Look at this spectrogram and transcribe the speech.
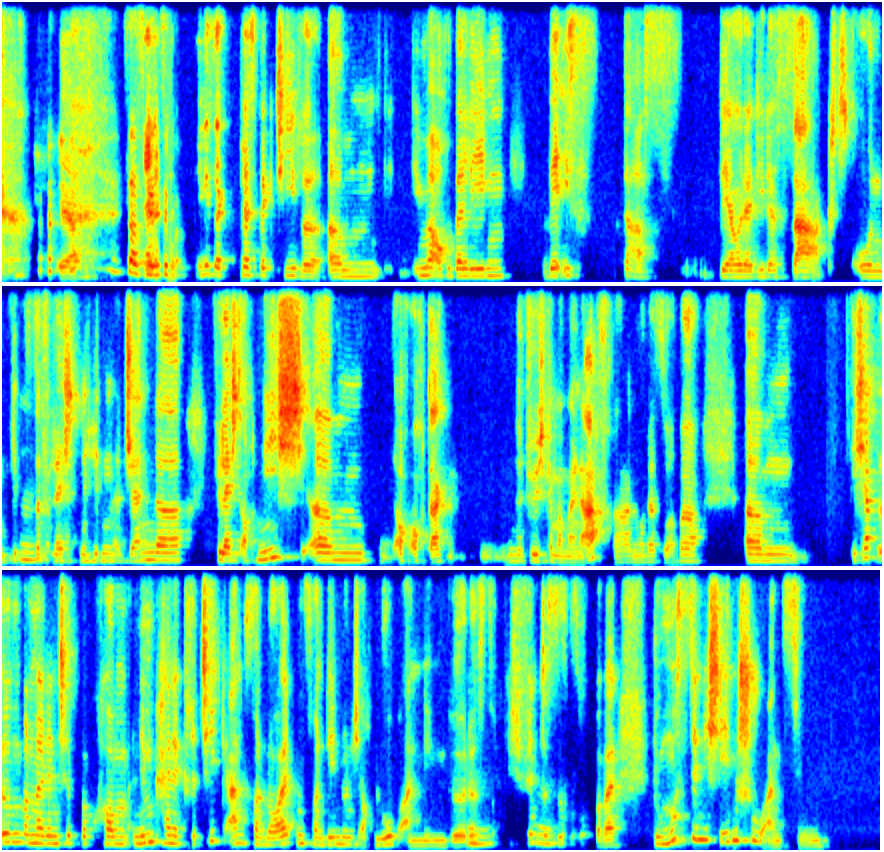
Ja. Das heißt, ja, wie gesagt, Perspektive. Ähm, immer auch überlegen, wer ist das, der oder die das sagt? Und gibt es mhm. da vielleicht eine Hidden Agenda? Vielleicht auch nicht. Ähm, auch, auch da natürlich kann man mal nachfragen oder so, aber ähm, ich habe irgendwann mal den Tipp bekommen, nimm keine Kritik an von Leuten, von denen du nicht auch Lob annehmen würdest. Mhm. Ich finde, das mhm. ist super, weil du musst dir nicht jeden Schuh anziehen.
